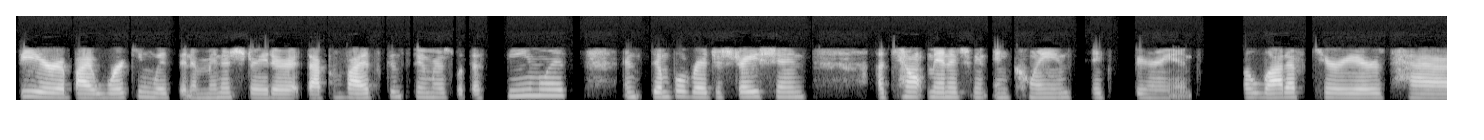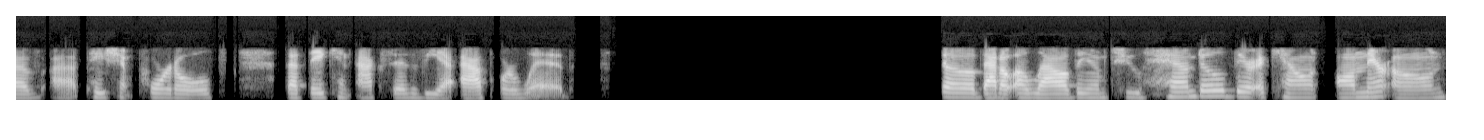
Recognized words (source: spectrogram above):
fear by working with an administrator that provides consumers with a seamless and simple registration, account management, and claims experience. A lot of carriers have uh, patient portals that they can access via app or web. So that'll allow them to handle their account on their own.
